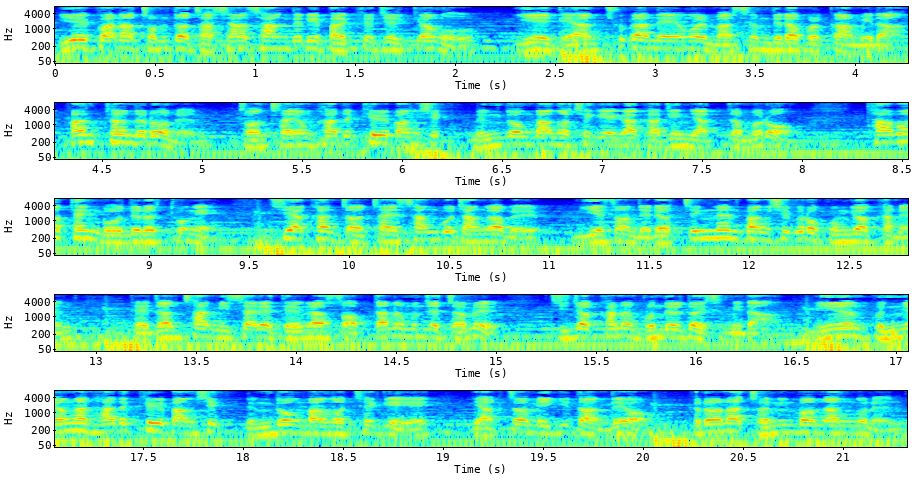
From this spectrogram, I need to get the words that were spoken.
이에 관한 좀 더 자세한 사항들이 밝혀질 경우 이에 대한 추가 내용을 말씀드려 볼까 합니다. 한편으로는 전차용 하드킬 방식 능동 방어 체계가 가진 약점으로 타버텍 모드를 통해 취약한 전차의 상부 장갑을 위에서 내려 찍는 방식으로 공격하는 대전차 미사일에 대응할 수 없다는 문제점을 지적하는 분들도 있습니다. 이는 분명한 하드킬 방식 능동 방어 체계의 약점이기도 한데요. 그러나 전인범 장군은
